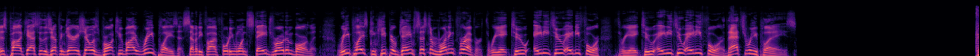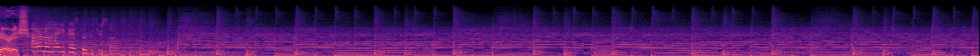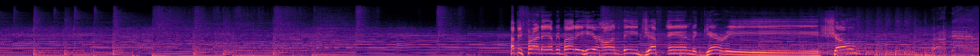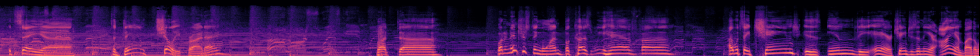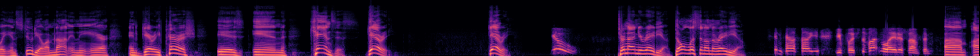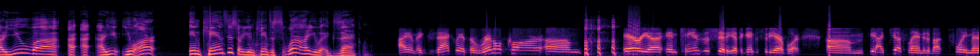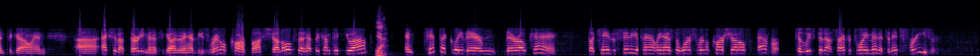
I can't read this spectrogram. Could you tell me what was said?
This podcast of the Geoff and Gary Show is brought to you by Replays at 7541 Stage Road in Bartlett. Replays can keep your game system running forever. 382-8284. 382-8284. That's Replays. Parrish. I don't know how you guys live with yourselves. Happy Friday, everybody, here on the Geoff and Gary Show. It's a, uh, it's a damn chilly Friday. But, uh, but an interesting one because we have, uh, I would say change is in the air. Change is in the air. I am, by the way, in studio. I'm not in the air. And Gary Parrish is in Kansas. Gary. Gary. Yo. Turn on your radio. Don't listen on the radio. no, you, you push the button late or something. Um, are you, uh, are, are you, you are in Kansas or are you in Kansas? Where are you exactly? I am exactly at the rental car um, area in Kansas City, at the Kansas City Airport. Um, yeah, I just landed about 20 minutes ago, and uh, actually about 30 minutes ago, and then they have these rental car bus shuttles that have to come pick you up. Yeah. And typically they're they're okay. But Kansas City apparently has the worst rental car shuttles ever because we stood outside for 20 minutes, and it's freezing.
